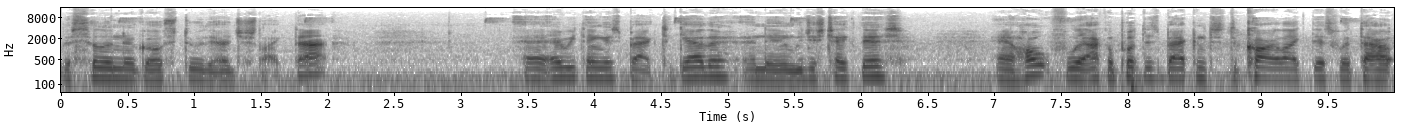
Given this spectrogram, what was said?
the cylinder goes through there just like that. And everything is back together and then we just take this and hopefully I can put this back into the car like this without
